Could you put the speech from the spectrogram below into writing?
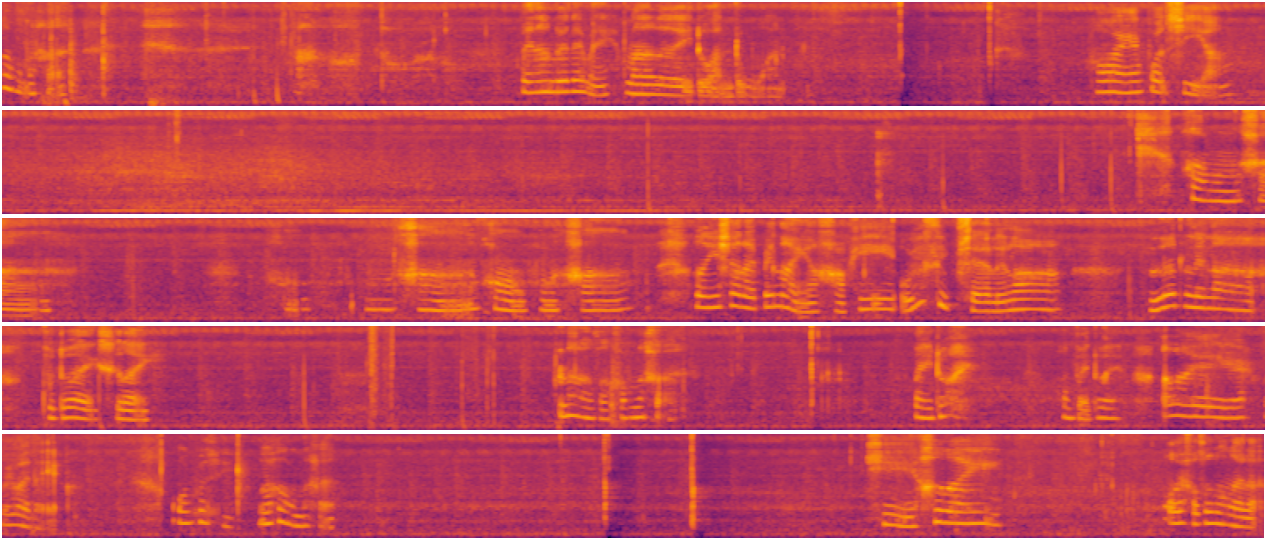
ขอบคุณนะคะ ไปนั่งด้วยได้ไหม มาเลยด่วนด่วนเพราะว่าปวดเฉี่อะขอบคุณค่ะ ขอบ คะขอบคุณคะเอ้ยแชร์อะไรไปไหนอะคะพี่อุ้ยสิบแชร์เลยล่ะ เลิศเลยล่ะกูด้วยคืออะไรน่ารักครับนะคะไปด้วยผมไปด้วย อะไร ไม่ไหวไหนอะโอ้ยไปสิไม่ขอบคุณนะคะ โอเคคืออะไร โอ้ยเขาจะลงอะไรล่ะ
